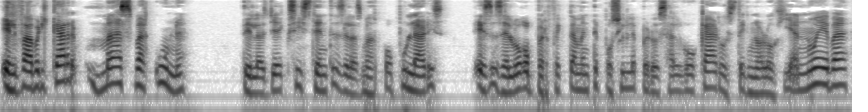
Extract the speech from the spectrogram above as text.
El fabricar más vacuna de las ya existentes, de las más populares, es desde luego perfectamente posible, pero es algo caro, es tecnología nueva,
